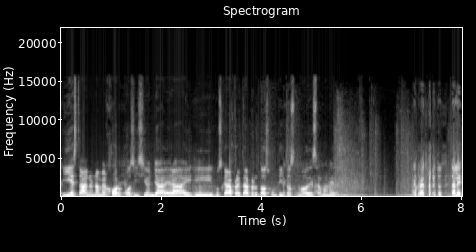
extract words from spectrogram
y estaban en una mejor posición ya. Era y, y buscar apretar, pero todos juntitos, no de esa manera. Ahí te va expertos. Dale,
